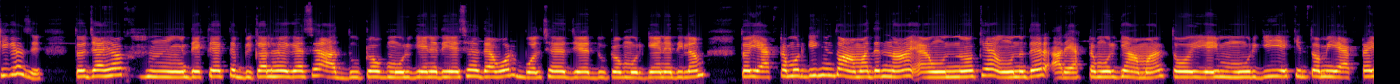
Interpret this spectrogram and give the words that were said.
ঠিক আছে? তো যাই হোক দেখতে দেখতে বিকাল হয়ে গেছে, আর দুটো মুরগি এনে দিয়েছে দেবর। বলছে যে দুটো মুরগি এনে দিলাম। তো এই একটা মুরগি কিন্তু আমাদের না, অন্যকে, অন্যদের, আর একটা মুরগি আমার। তো এই মুরগি কিন্তু আমি একটাই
